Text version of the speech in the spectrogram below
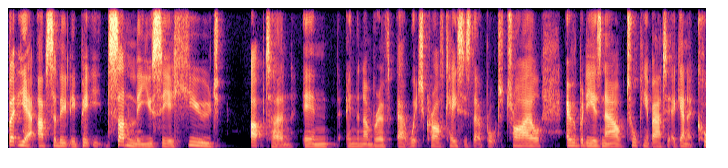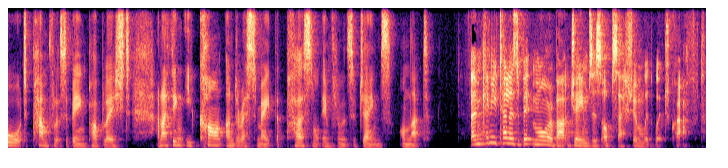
but yeah, absolutely. Suddenly you see a huge upturn in in the number of uh, witchcraft cases that are brought to trial. Everybody is now talking about it again at court. Pamphlets are being published, and I think you can't underestimate the personal influence of James on that. Um, can you tell us a bit more about James's obsession with witchcraft?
